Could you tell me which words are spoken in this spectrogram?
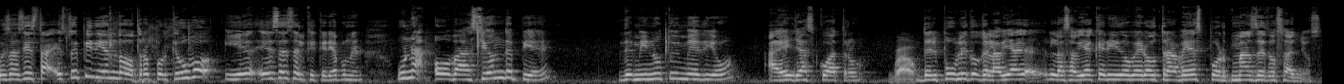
Pues así está. Estoy pidiendo otro porque hubo, y e- ese es el que quería poner, una ovación de pie de minuto y medio a ellas cuatro Wow. del público que la había, las había querido ver otra vez por más de dos años.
